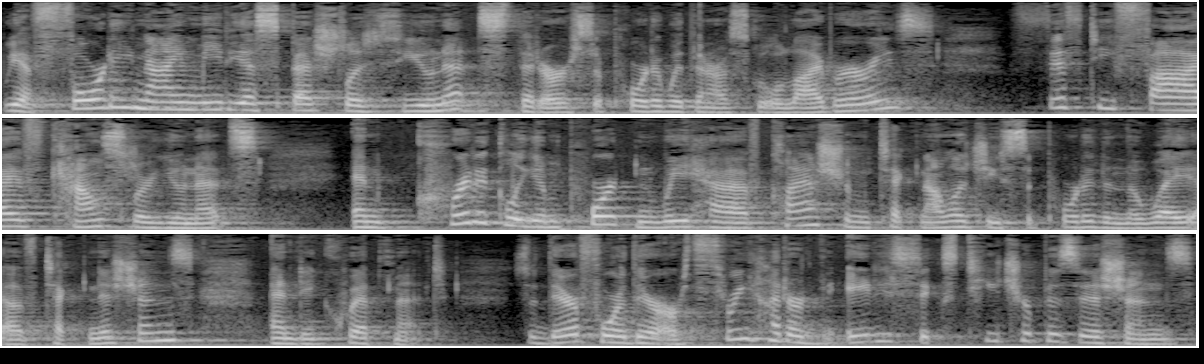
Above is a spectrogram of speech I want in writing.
We have 49 media specialist units that are supported within our school libraries, 55 counselor units, and critically important, we have classroom technology supported in the way of technicians and equipment. So, therefore, there are 386 teacher positions,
